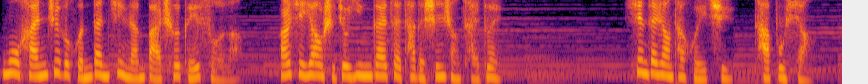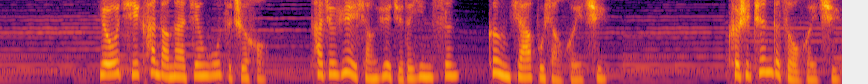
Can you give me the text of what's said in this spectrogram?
慕寒这个混蛋竟然把车给锁了，而且钥匙就应该在他的身上才对。现在让他回去，他不想。尤其看到那间屋子之后，他就越想越觉得阴森，更加不想回去。可是真的走回去，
